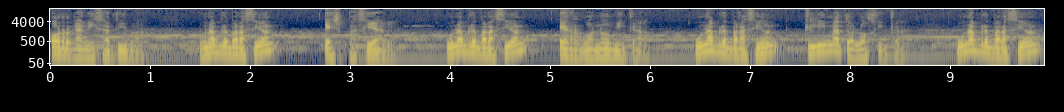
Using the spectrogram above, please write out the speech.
organizativa, una preparación espacial, una preparación ergonómica, una preparación climatológica, una preparación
